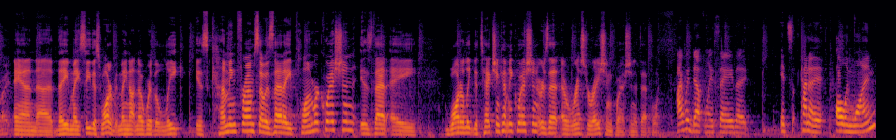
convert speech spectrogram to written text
Right. And uh, they may see this water, but may not know where the leak is coming from. So, is that a plumber question? Is that a water leak detection company question, or is that a restoration question at that point? I would definitely say that it's kind of all in one,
